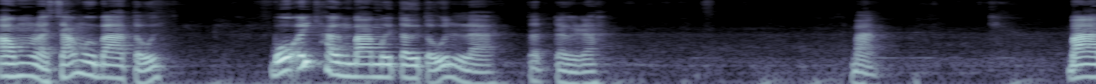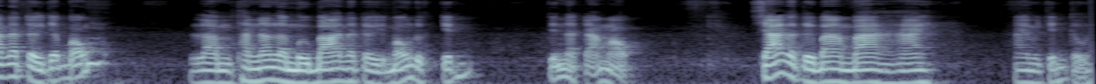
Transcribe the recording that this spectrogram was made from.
ông là 63 tuổi, bố ít hơn 34 tuổi là ta trừ ra. Bằng 3 ta trừ cho 4 làm thành ra là 13 ta trừ 4 được 9 9 là trả 1 6 ta trừ 3 3 là 2 29 tuổi.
